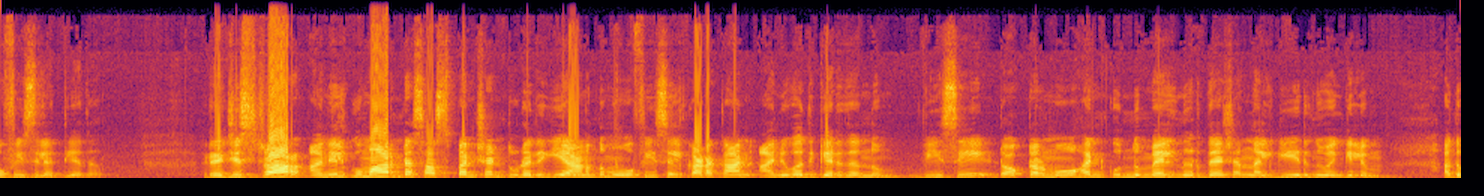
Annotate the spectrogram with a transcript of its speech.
ഓഫീസിലെത്തിയത്. രജിസ്ട്രാർ അനിൽകുമാറിന്റെ സസ്പെൻഷൻ തുടരുകയാണെന്നും ഓഫീസിൽ കടക്കാൻ അനുവദിക്കരുതെന്നും V C doctor Mohan Kunnummel നിർദ്ദേശം നൽകിയിരുന്നുവെങ്കിലും അത്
